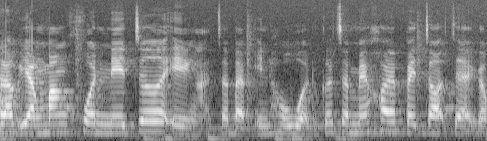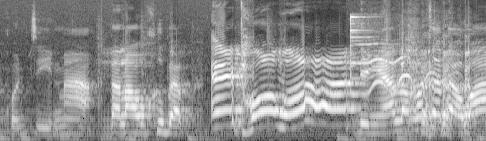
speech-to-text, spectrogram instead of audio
แล้วอย่างบางคนเนเจอร์เองอะจะแบบ introvert ก็จะไม่ค่อยไปเจาะแจกับคนจีนมาก แต่เราคือแบบ extrovert อย่างเงี้ยเราก็จะแบบว่า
